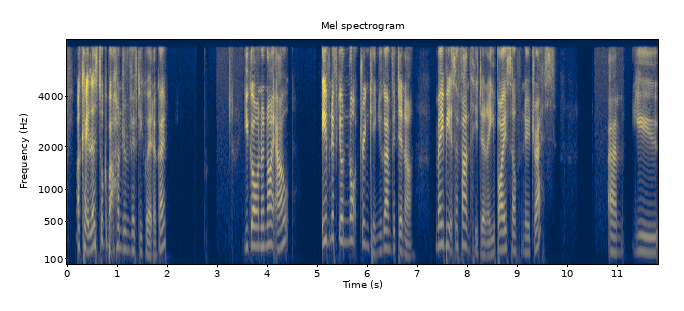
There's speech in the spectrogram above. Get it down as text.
okay, let's talk about 150 quid, okay? You go on a night out, even if you're not drinking, you're going for dinner. Maybe it's a fancy dinner. You buy yourself a new dress. Um, you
